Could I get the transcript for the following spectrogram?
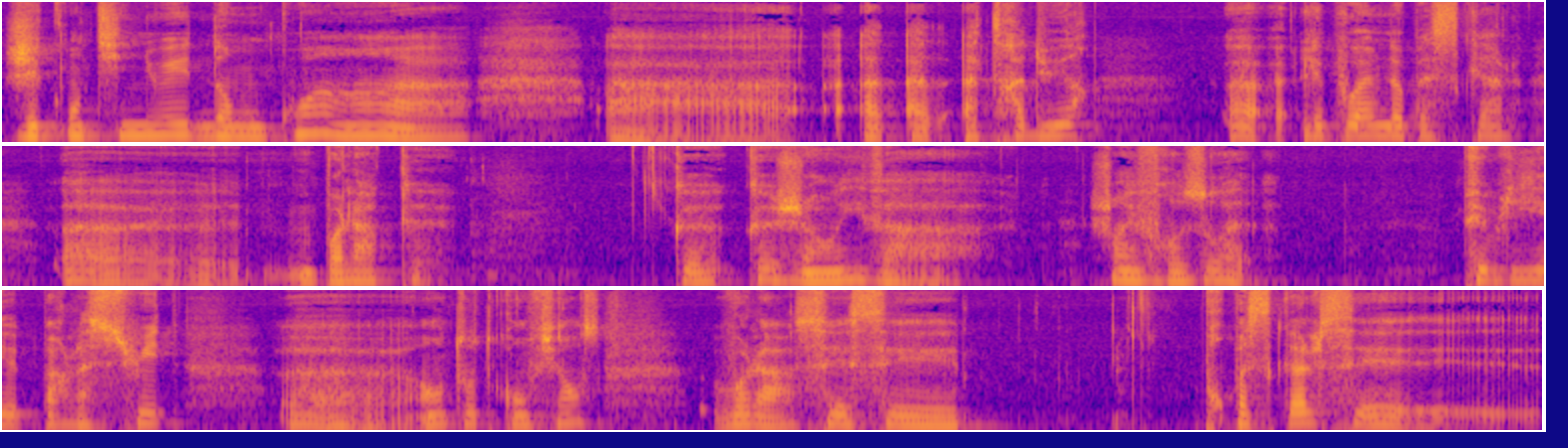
J'ai continué dans mon coin hein, à, traduire euh, les poèmes de Pascal. Euh, voilà que que, Jean-Yves Jean Roseau a publié par la suite euh, en toute confiance. Voilà, c'est pour Pascal, c'est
